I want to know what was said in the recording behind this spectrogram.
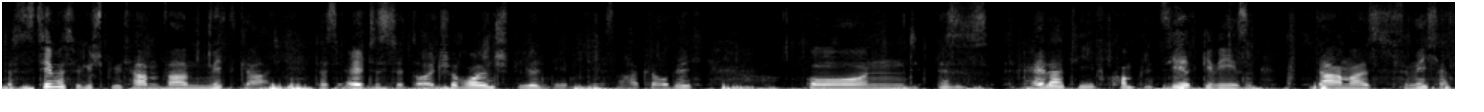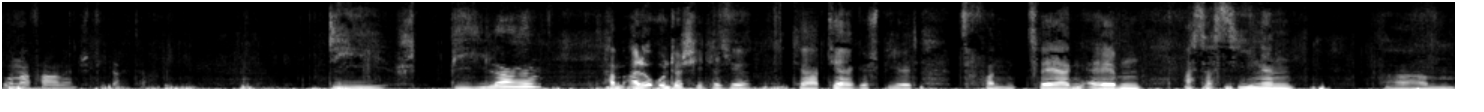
das System, was wir gespielt haben, war Midgard, das älteste deutsche Rollenspiel, neben DSA, glaube ich. Und es ist relativ kompliziert gewesen, damals für mich als unerfahrenen Spielleiter. Die Spieler haben alle unterschiedliche Charaktere gespielt, von Zwergen, Elben, Assassinen, ähm,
